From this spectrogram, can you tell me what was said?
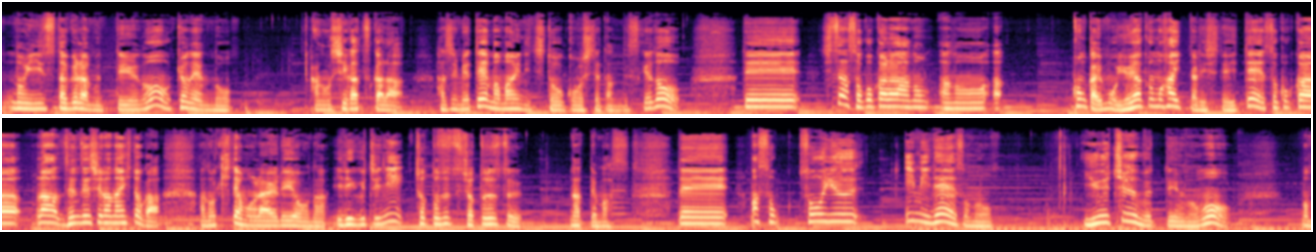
のインスタグラムっていうのを去年の、あの、4月から始めて、まあ、毎日投稿してたんですけど、で、実はそこからあの、あの、あ、今回もう予約も入ったりしていて、そこから全然知らない人が、あの、来てもらえるような入り口に、ちょっとずつちょっとずつなってます。で、まあ、そ、そういう意味で、その、YouTube っていうのも、まあ、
